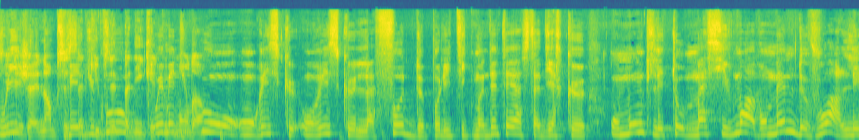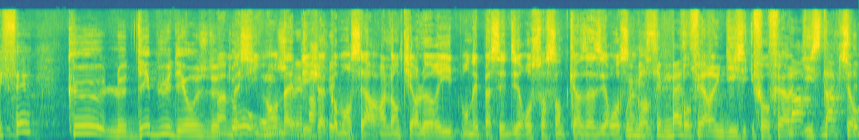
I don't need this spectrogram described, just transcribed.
Oui, déjà énorme, c'est celle qui coup, faisait paniquer oui, tout mais le monde. Du coup, on, on, risque, on risque la faute de politique monétaire, c'est-à-dire que on monte les taux massivement avant même de voir l'effet que le début des hausses de enfin, taux. Massivement, on a déjà marchés. commencé à ralentir le rythme. On est passé de 0,75 à 0,50. Oui, il faut faire une, il faut faire Marc, une distinction.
